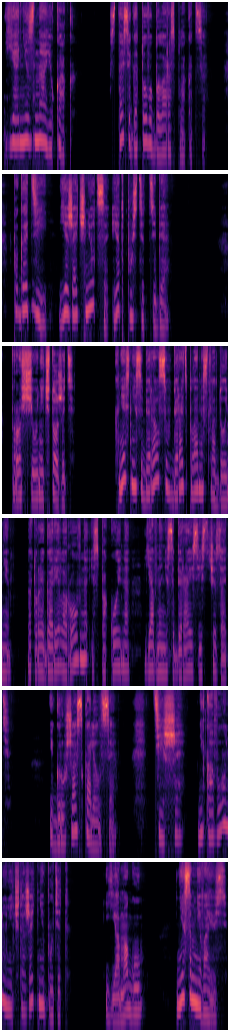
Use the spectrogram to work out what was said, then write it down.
«Я не знаю, как», Стася готова была расплакаться. «Погоди, Ежа очнется и отпустит тебя». «Проще уничтожить». Князь не собирался убирать пламя с ладони, которое горело ровно и спокойно, явно не собираясь исчезать. И Груша оскалился. «Тише, никого он уничтожать не будет». «Я могу». «Не сомневаюсь».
